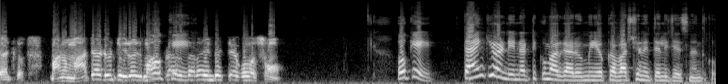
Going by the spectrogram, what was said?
దాంట్లో. మనం మాట్లాడుంటే ఈ రోజు మాట్లాడతారా ఇండస్ట్రీ కోసం. ఓకే. థ్యాంక్ యూ అండి నట్టి కుమార్ గారు మీ యొక్క వర్షాన్ని తెలియజేసినందుకు.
